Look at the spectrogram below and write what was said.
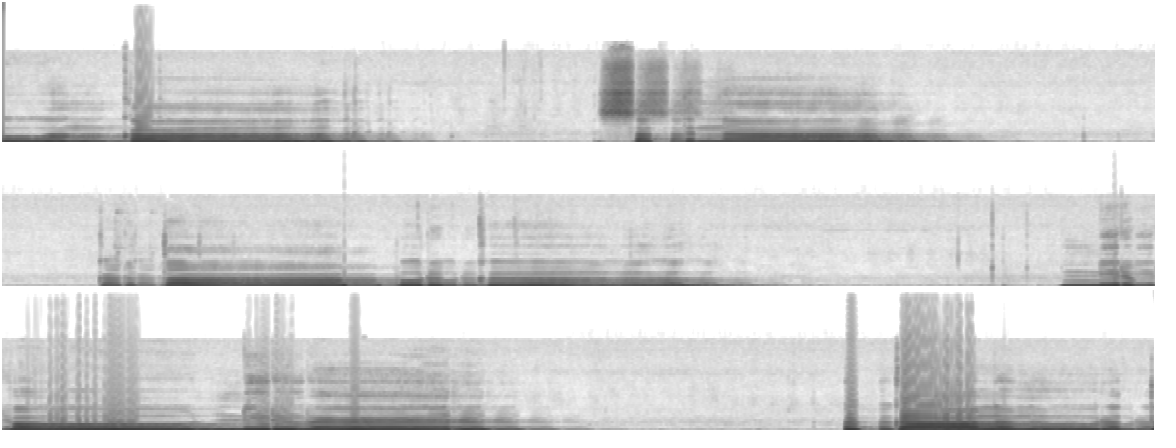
ਓੰਕਾਰ ਸਤਨਾਮ ਕਰਤਾ ਪੁਰਖ ਨਿਰਭਉ ਨਿਰਵੈਰ। ਅਕਾਲ ਮੂਰਤ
